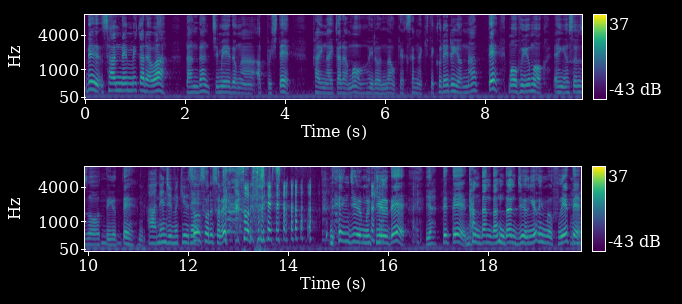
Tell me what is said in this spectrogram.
で3年目からはだんだん知名度がアップして海外からもいろんなお客さんが来てくれるようになってもう冬も営業するぞって言って、あ年中無休で。そうそれそれ。そうですね。年中無休でやってて、だんだんだんだん従業員も増えて、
